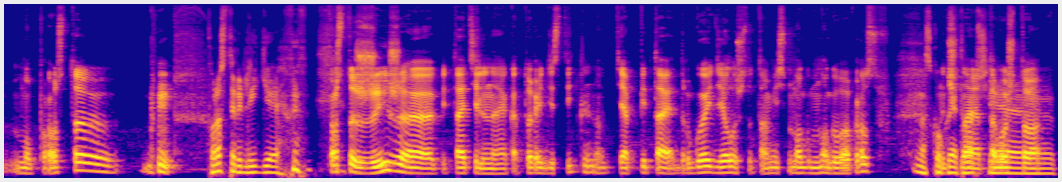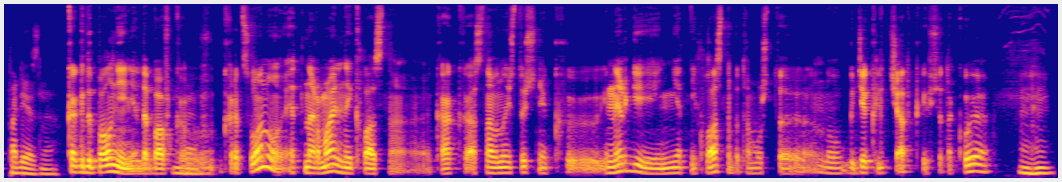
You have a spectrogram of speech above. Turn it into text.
ну, просто Просто религия. Просто жижа питательная, которая действительно тебя питает. Другое дело, что там есть много-много вопросов. Насколько это вообще того, что полезно. Как дополнение, добавка да. к рациону, это нормально и классно. Как основной источник энергии нет, не классно, потому что, ну, где клетчатка и все такое угу.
